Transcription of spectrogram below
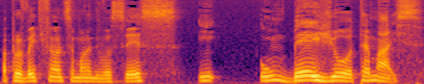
Aproveite o final de semana de vocês e um beijo, até mais.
